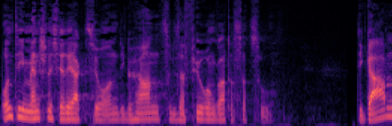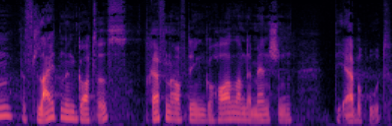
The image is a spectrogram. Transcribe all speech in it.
und die menschliche Reaktion, die gehören zu dieser Führung Gottes dazu. Die Gaben des leitenden Gottes treffen auf den Gehorsam der Menschen, die er beruht.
